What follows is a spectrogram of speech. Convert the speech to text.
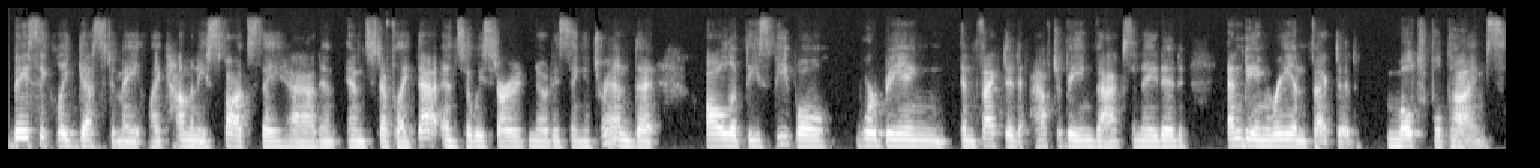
basically guesstimate like how many spots they had and, and stuff like that. And so we started noticing a trend that all of these people were being infected after being vaccinated and being reinfected multiple times.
